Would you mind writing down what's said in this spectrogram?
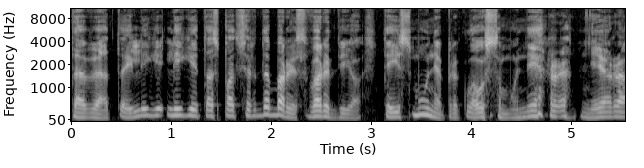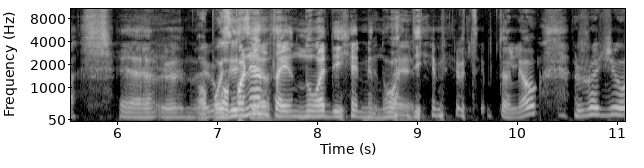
tave. Tai lygiai, lygiai tas pats ir dabar jis vardijo. Teismų nepriklausomų nėra, nėra e, e, Opozicija. oponentai nuodijami, nuodijami ir taip toliau. Žodžiu,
